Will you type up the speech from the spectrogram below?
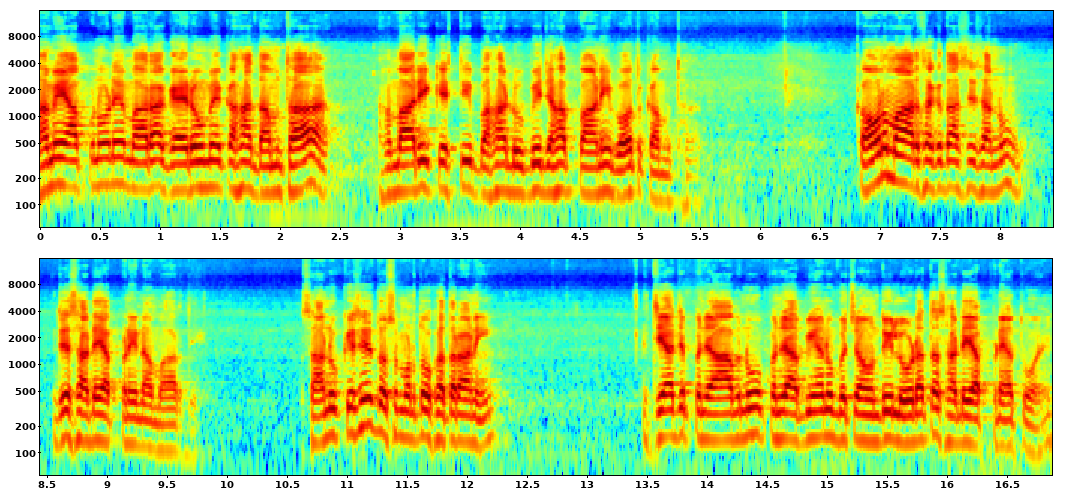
ਹਮੇ ਆਪਣੋਂ ਨੇ ਮਾਰਾ, ਗੈਰੋਂ ਮੇ ਕਹਾ ਦਮ ਥਾ? ਹਮਾਰੀ ਕਿਸ਼ਤੀ ਬਹਾ ਡੁੱਬੀ, ਜਹਾਂ ਪਾਣੀ ਬਹੁਤ ਕਮ ਥਾ। ਕੌਣ ਮਾਰ ਸਕਦਾ ਸੀ ਸਾਨੂੰ, ਜੇ ਸਾਡੇ ਆਪਣੇ ਨਾ ਮਾਰਦੇ? ਸਾਨੂੰ ਕਿਸੇ ਦੁਸ਼ਮਣ ਤੋਂ ਖਤਰਾ ਨਹੀਂ। ਜੇ ਅੱਜ ਪੰਜਾਬ ਨੂੰ, ਪੰਜਾਬੀਆਂ ਨੂੰ ਬਚਾਉਣ ਦੀ ਲੋੜ ਹੈ ਤਾਂ ਸਾਡੇ ਆਪਣਿਆਂ ਤੋਂ ਹੈ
